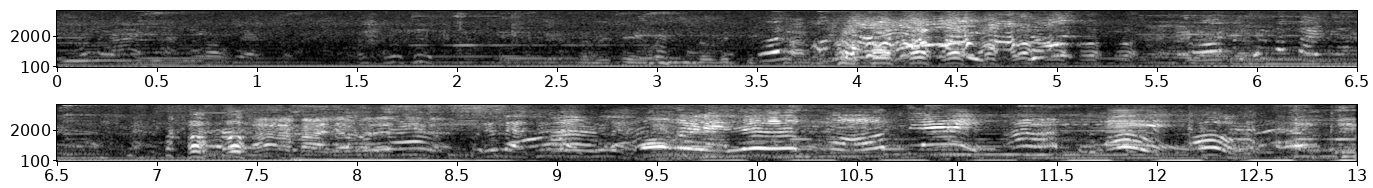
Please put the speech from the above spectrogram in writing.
เฮ้ยเขาอยากเฮ้ยจะมาแต่งงานอะมาแล้วมาแล้วนี่แหละ โอ้ยเริ่มหอมเลยโอ้โอ้ Happy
